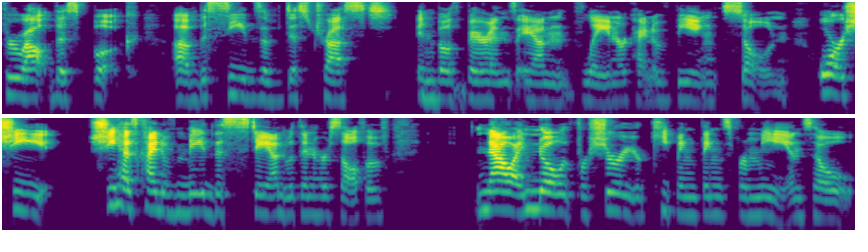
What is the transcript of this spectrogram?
throughout this book of the seeds of distrust in both Barrons and Vlane are kind of being sown or she she has kind of made this stand within herself of now I know for sure you're keeping things from me and so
